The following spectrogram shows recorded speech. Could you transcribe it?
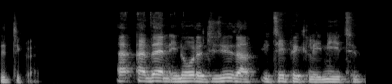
integrate. And then, in order to do that, you typically need to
